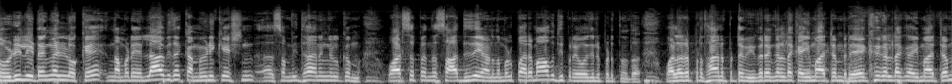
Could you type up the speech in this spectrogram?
തൊഴിലിടങ്ങളിലൊക്കെ നമ്മുടെ എല്ലാവിധ കമ്മ്യൂണിക്കേഷൻ സംവിധാനങ്ങൾക്കും വാട്സപ്പ് എന്ന സാധ്യതയാണ് നമ്മൾ പരമാവധി പ്രയോജനപ്പെടുത്തുന്നത്. വളരെ പ്രധാനപ്പെട്ട വിവരങ്ങളുടെ കൈമാറ്റം രേഖകളുടെ കൈമാറ്റം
